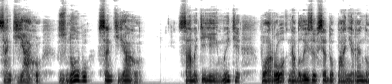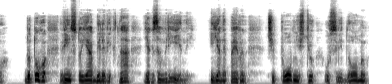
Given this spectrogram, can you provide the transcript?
Сантьяго, знову Сантьяго. Саме тієї миті Пуаро наблизився до пані Рено. До того він стояв біля вікна, як замріяний, і я не певен, чи повністю усвідомив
